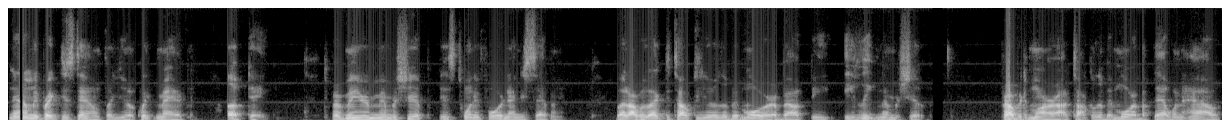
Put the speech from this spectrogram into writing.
Now let me break this down for you a quick math update. The Premier membership is $24.97. But I would like to talk to you a little bit more about the Elite membership. Probably tomorrow I'll talk a little bit more about that one, how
